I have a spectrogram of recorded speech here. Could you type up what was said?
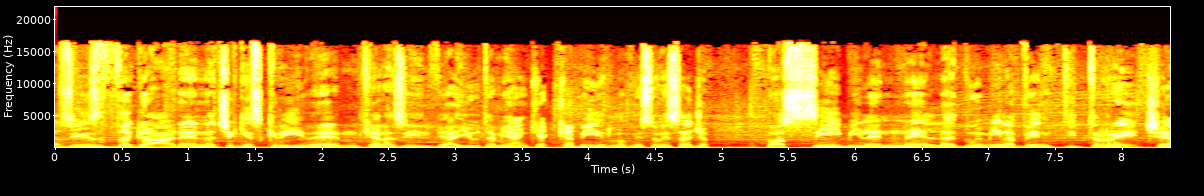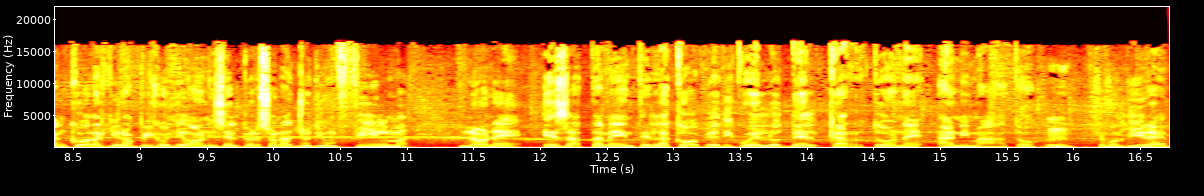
Roses The Garden. C'è chi scrive, cara Silvia, aiutami anche a capirlo questo messaggio. Possibile nel 2023 c'è ancora chi rompe i coglioni se il personaggio di un film non è esattamente la copia di quello del cartone animato. Che vuol dire?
